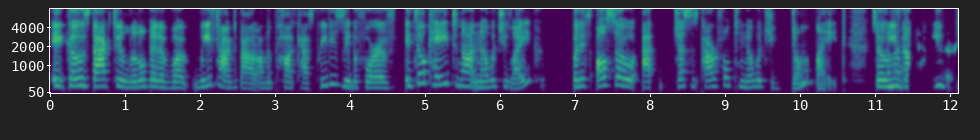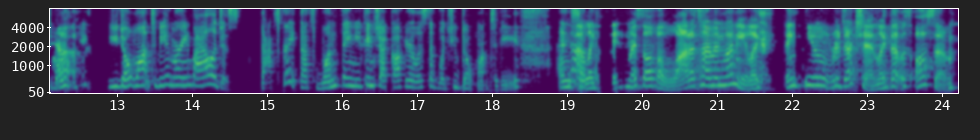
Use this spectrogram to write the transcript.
It goes back to a little bit of what we've talked about on the podcast previously before of it's okay to not know what you like, but it's also at, just as powerful to know what you don't like. So oh you you don't yeah. you don't want to be a marine biologist. That's great. That's one thing you can check off your list of what you don't want to be. And yeah, so like saved myself a lot of time and money. Like thank you rejection. Like that was awesome.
